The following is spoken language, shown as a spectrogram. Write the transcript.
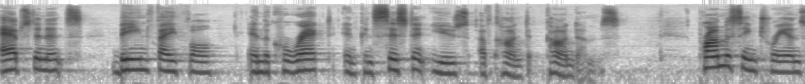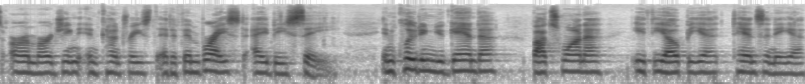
abstinence, being faithful, and the correct and consistent use of cond- condoms. Promising trends are emerging in countries that have embraced ABC, including Uganda, Botswana, Ethiopia, Tanzania,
